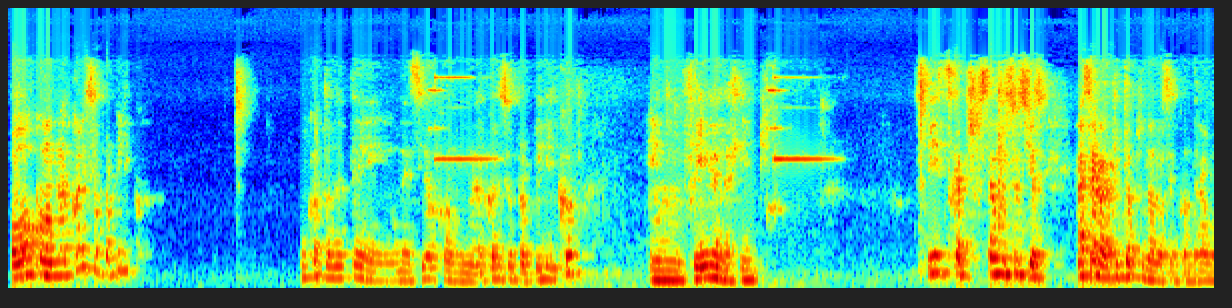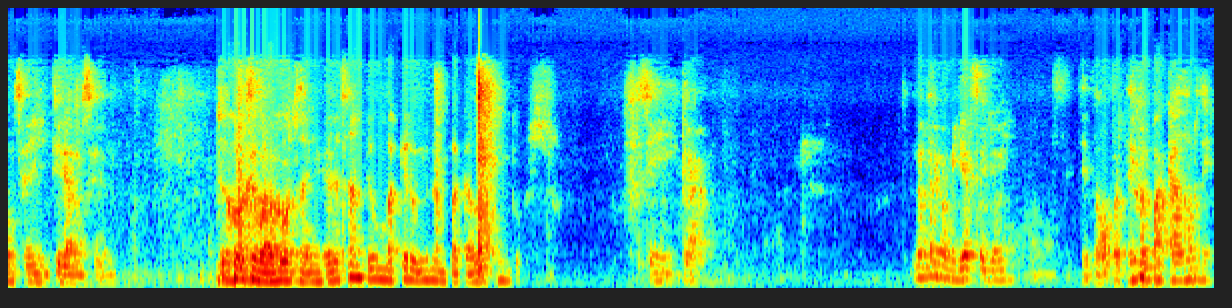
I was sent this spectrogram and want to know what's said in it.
O con alcohol isopropílico. Un cotonete humedecido con alcohol isopropílico en friega las limpia. Sí, estos cartuchos están muy sucios. Hace ratito pues nos los encontramos ahí tirados en... Jorge Barbosa, interesante, un vaquero y un empacador juntos. Sí, claro. No traigo mi jersey hoy. No, porque te dijo empacador de.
